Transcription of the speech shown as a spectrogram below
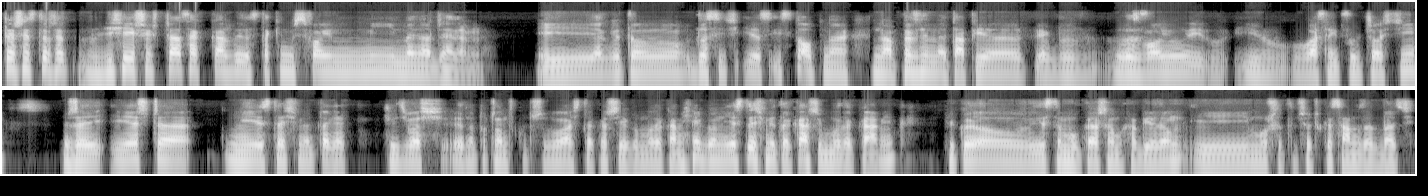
też jest troszeczkę, w dzisiejszych czasach każdy jest takim swoim mini menadżerem. I jakby to dosyć jest istotne na pewnym etapie jakby rozwoju i, i własnej twórczości, że jeszcze nie jesteśmy, tak jak powiedziałaś na początku, przywołałaś Takashiego Murakamiego, nie jesteśmy Takashi Murakami, tylko jestem Łukaszem Habierą i muszę troszeczkę sam zadbać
